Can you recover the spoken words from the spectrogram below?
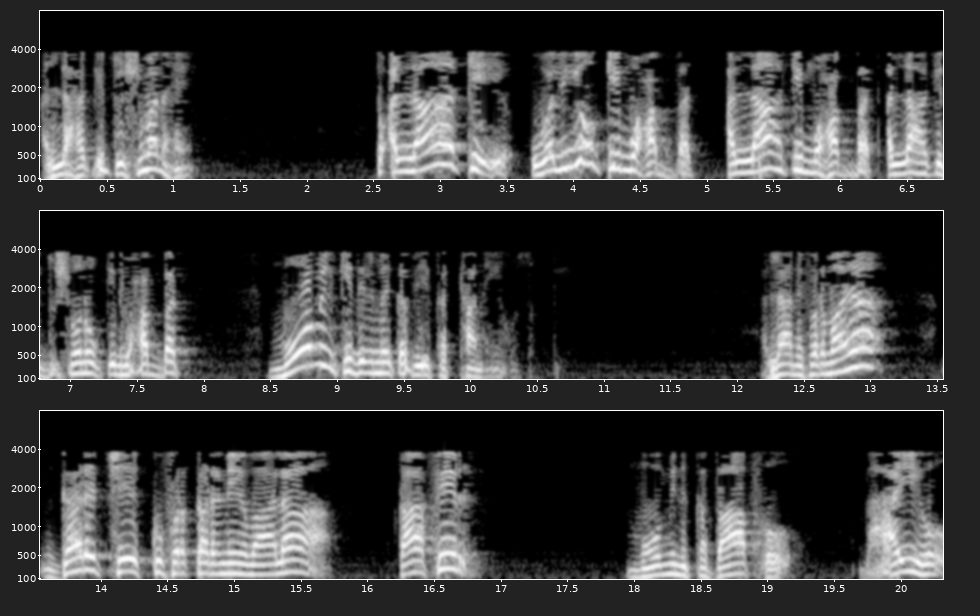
اللہ کے دشمن ہیں۔ تو اللہ کے ولیوں کی محبت، اللہ کی محبت، اللہ کے دشمنوں کی محبت مومن کے دل میں کبھی اکٹھا نہیں ہو سکتی۔ اللہ نے فرمایا گھر چھ کفر کرنے والا کافر مومن کا باپ ہو، بھائی ہو،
